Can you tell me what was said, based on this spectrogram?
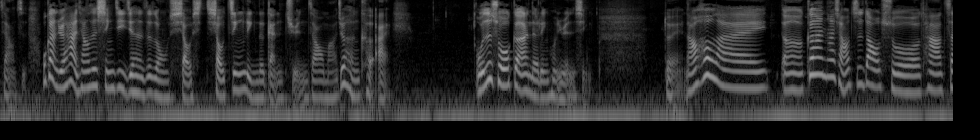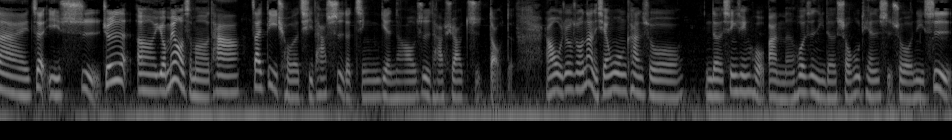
这样子。我感觉他很像是星际间的这种小小精灵的感觉，你知道吗？就很可爱。我是说个案的灵魂原型。对，然后后来，呃，个案他想要知道说他在这一世，就是呃有没有什么他在地球的其他世的经验，然后是他需要知道的。然后我就说，那你先问问看说。你的星星伙伴们，或是你的守护天使说你是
